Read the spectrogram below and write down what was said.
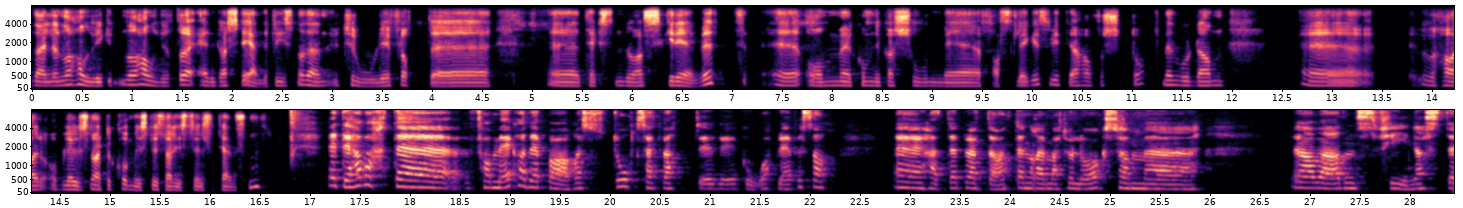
deg. Nå handler det ikke- om Edgar Stene-prisen og den utrolig flotte eh, teksten du har skrevet eh, om kommunikasjon med fastlege, så vidt jeg har forstått. Men hvordan eh, har opplevelsen vært å komme i spesialisthelsetjenesten? Det har vært, eh, For meg har det bare stort sett vært eh, gode opplevelser. Jeg hadde bl.a. en revmatolog som ja, verdens fineste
